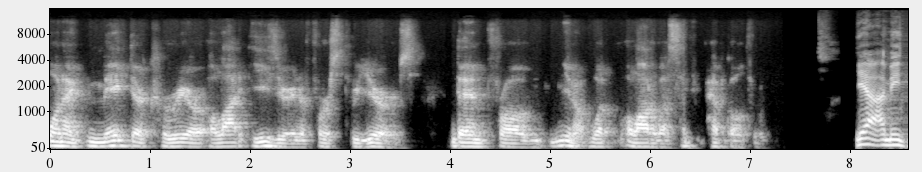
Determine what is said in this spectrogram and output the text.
want to make their career a lot easier in the first three years than from you know what a lot of us have, have gone through. Yeah, I mean,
